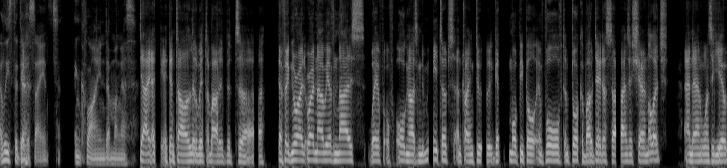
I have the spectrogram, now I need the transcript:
At least the data yeah. science inclined among us. Yeah, I, I, can tell a little bit about it, but uh, I think right right now we have a nice way of, of, organizing the meetups and trying to get more people involved and talk about data science and share knowledge. And then once a year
